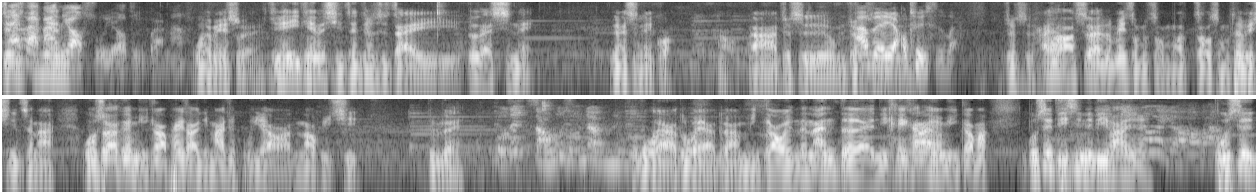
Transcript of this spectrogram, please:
哎，爸爸，你有数有几关吗？我也没数。今天一天的行程就是在都在室内，都在室内逛。好，那就是我们就。他不是要去室外？就是还好，虽然都没什么什么走什么特别行程啊。我说要跟米高拍照，你妈就不要啊，闹脾气，对不对？我在找路，什么叫？对呀、啊，对呀、啊，对啊，米高哎，那难得哎，你可以看到有米高吗？不是迪士尼的地方，会有？不是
